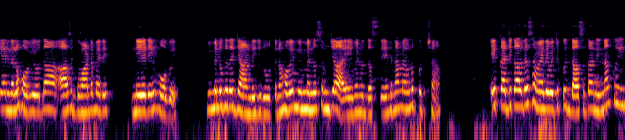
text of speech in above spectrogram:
ਚੈਨਲ ਹੋਵੇ, ਉਹਦਾ ਆਸ ਗਵਾਂਢ ਮੇਰੇ ਨੇੜੇ ਹੋਵੇ, ਵੀ ਮੈਨੂੰ ਕਿਤੇ ਜਾਣ ਦੀ ਜ਼ਰੂਰਤ ਨਾ ਹੋਵੇ, ਵੀ ਮੈਨੂੰ ਸਮਝਾਏ, ਮੈਨੂੰ ਦੱਸੇ ਹੈ ਨਾ ਮੈਂ ਉਹਨੂੰ ਪੁੱਛਾਂ। ਇੱਕ ਅੱਜ ਕੱਲ੍ਹ ਦੇ ਸਮੇਂ ਦੇ ਵਿੱਚ ਕੋਈ ਦੱਸਦਾ ਨਹੀਂ ਨਾ ਕੋਈ,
